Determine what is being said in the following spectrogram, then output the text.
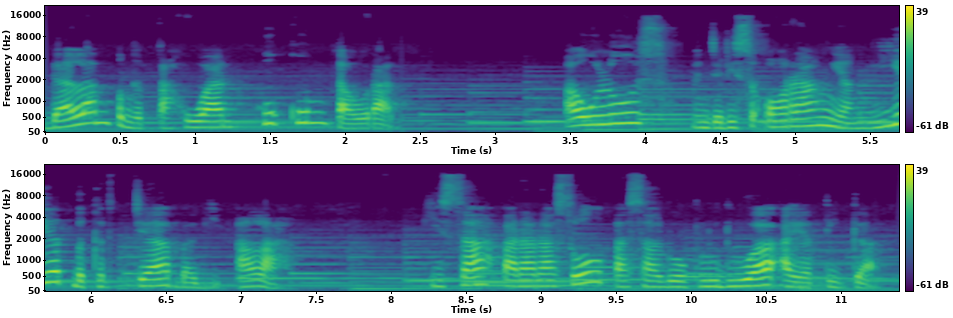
dalam pengetahuan hukum Taurat. Paulus menjadi seorang yang giat bekerja bagi Allah. Kisah para Rasul pasal 22 ayat 3.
